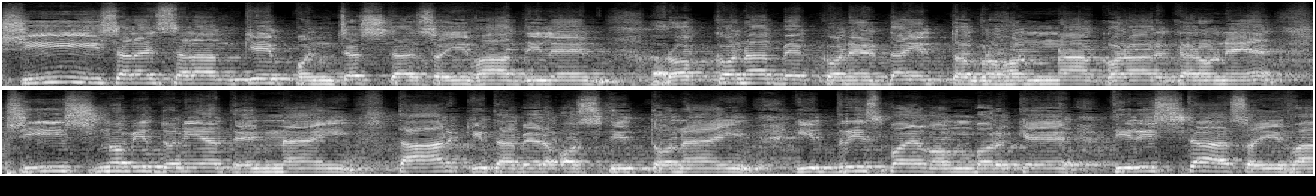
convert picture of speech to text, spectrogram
শীষ আলাইসালামকে পঞ্চাশটা সহিফা দিলেন। রক্ষণাবেক্ষণের দায়িত্ব গ্রহণ না করার কারণে শীষ নবী দুনিয়াতে নাই। তার কিতাবের অস্তিত্ব নাই। ইদ্রিস পয়গম্বরকে তিরিশটা সহিফা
